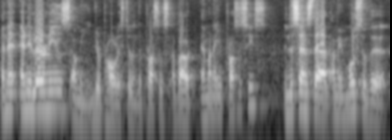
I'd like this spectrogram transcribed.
And any learnings? I mean, you're probably still in the process about M and A processes, in the sense that I mean, most of the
